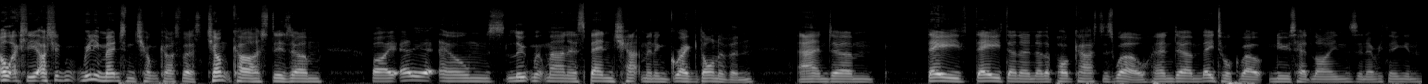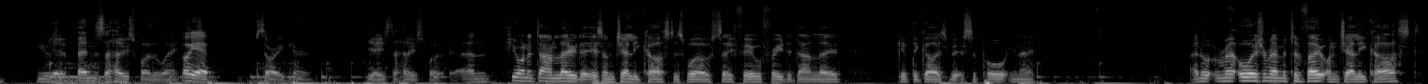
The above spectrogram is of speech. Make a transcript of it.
oh, actually, I should really mention Chumpcast first. Chumpcast is um, by Elliot Elms, Luke McManus, Ben Chapman, and Greg Donovan, and um, they've they've done another podcast as well, and um, they talk about news headlines and everything. And Yeah, Ben's the host, by the way. oh yeah, sorry, Karen. Yeah, he's the host. But and if you want to download it, it's on Jellycast as well. So feel free to download. Give the guys a bit of support, you know. And always remember to vote on Jellycast.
